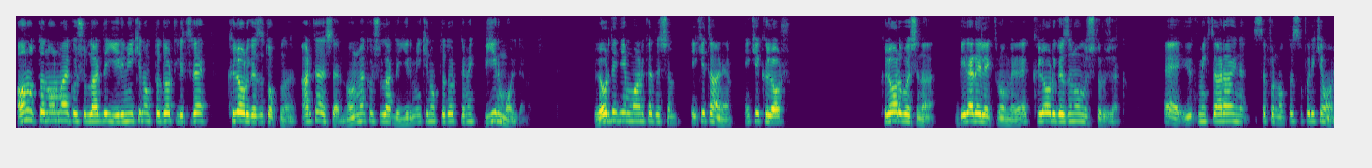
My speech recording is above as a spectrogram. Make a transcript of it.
Anotta normal koşullarda 22.4 litre klor gazı toplanır. Arkadaşlar normal koşullarda 22.4 demek 1 mol demek. Klor dediğim arkadaşım 2 tane 2 klor klor başına birer elektron vererek klor gazını oluşturacak. E, yük miktarı aynı 0.02 mol.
